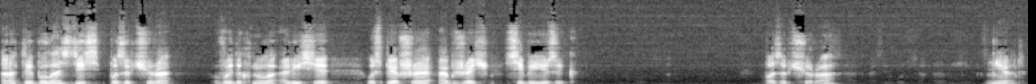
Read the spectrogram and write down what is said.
А ты была здесь позавчера? Выдохнула Алисия, успевшая обжечь себе язык. Позавчера? Нет.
